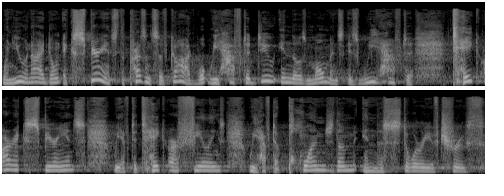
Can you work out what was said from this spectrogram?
when you and I don't experience the presence of God, what we have to do in those moments is we have to take our experience, we have to take our feelings, we have to plunge them in the story of truth.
